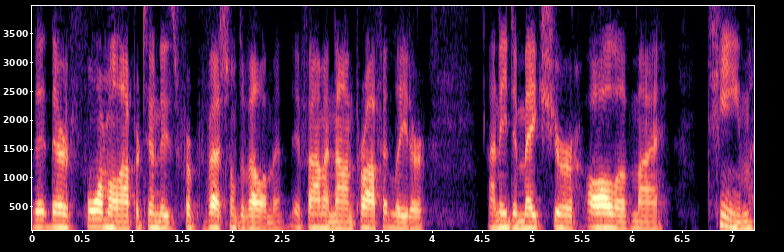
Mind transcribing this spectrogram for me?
th- there are formal opportunities for professional development. If I'm a nonprofit leader, I need to make sure all of my team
